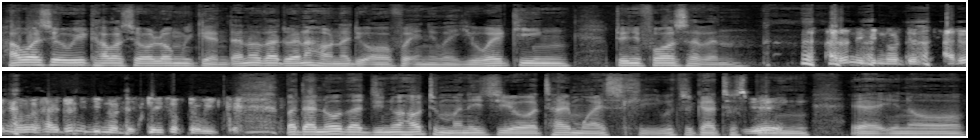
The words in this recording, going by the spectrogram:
How was your week? How was your long weekend? I know that when how not you off anyway. You're working twenty four seven. I don't even know the I don't know I don't even know the place of the week. But I know that you know how to manage your time wisely with regard to spending, yeah. uh, you know,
